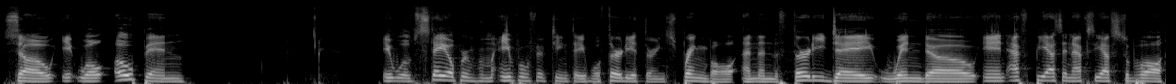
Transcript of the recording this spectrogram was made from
So, it will open it will stay open from April 15th to April 30th during spring ball, and then the 30 day window in FBS and FCS football.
